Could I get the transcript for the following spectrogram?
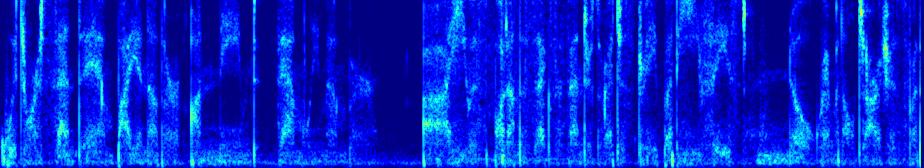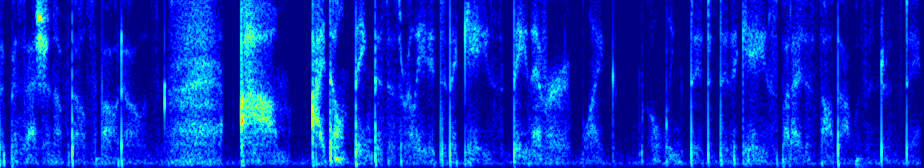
which were sent to him by another unnamed family member. Uh, he was put on the sex offenders registry, but he faced no criminal charges for the possession of those photos. Um, I don't think this is related to the case. They never like linked it to the case, but I just thought that was interesting.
